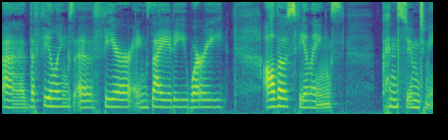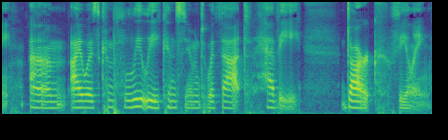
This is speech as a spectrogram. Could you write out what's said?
uh, the feelings of fear, anxiety, worry, all those feelings consumed me um, I was completely consumed with that heavy, dark feeling.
